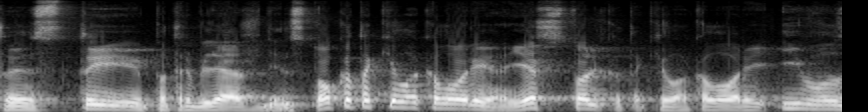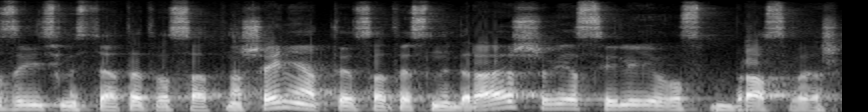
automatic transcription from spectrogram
То есть ты потребляешь в день столько-то килокалорий, а ешь столько-то килокалорий. И в зависимости от этого соотношения ты, соответственно, набираешь вес или его сбрасываешь.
